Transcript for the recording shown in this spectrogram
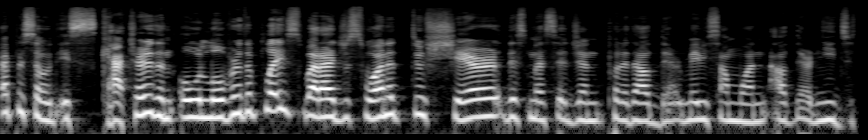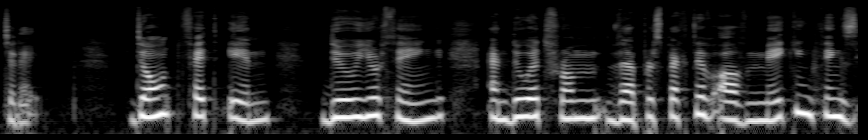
episode is scattered and all over the place, but I just wanted to share this message and put it out there. Maybe someone out there needs it today. Don't fit in, do your thing, and do it from the perspective of making things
